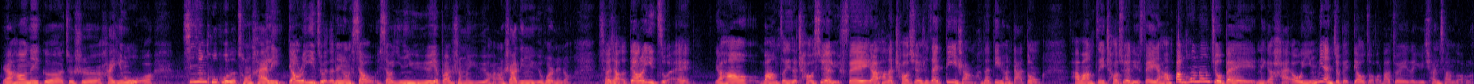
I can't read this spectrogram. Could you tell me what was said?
然后那个就是海鹦鹉，辛辛苦苦的从海里叼了一嘴的那种小小银鱼，也不知道是什么鱼，好像沙丁鱼或者那种小小的，叼了一嘴，然后往自己的巢穴里飞，然后它的巢穴是在地上，它在地上打洞，它往自己巢穴里飞，然后半空中就被那个海鸥迎面就给叼走了，把嘴里的鱼全抢走了。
